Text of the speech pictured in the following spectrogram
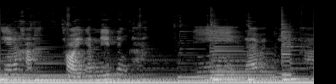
นี่นะคะ ถอยกันนิดนึงค่ะ นี่ได้แบบนี้ค่ะ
